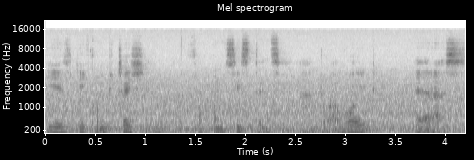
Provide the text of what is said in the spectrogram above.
PSD computation for consistency and to avoid errors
